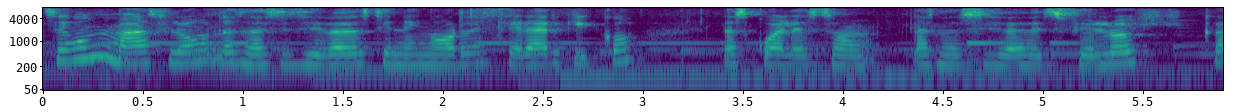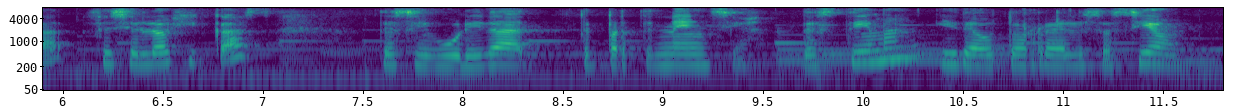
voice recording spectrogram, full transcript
Según Maslow, las necesidades tienen orden jerárquico, las cuales son las necesidades fisiológicas, de seguridad, de pertenencia, de estima y de autorrealización.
